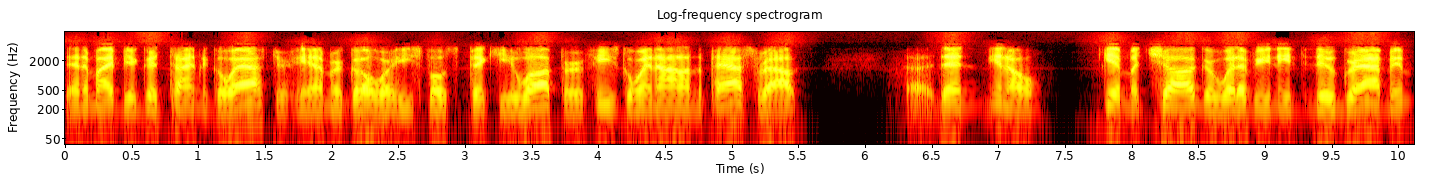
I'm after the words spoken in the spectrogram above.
then it might be a good time to go after him or go where he's supposed to pick you up. Or if he's going out on the pass route, uh, then, you know, give him a chug or whatever you need to do, grab him.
